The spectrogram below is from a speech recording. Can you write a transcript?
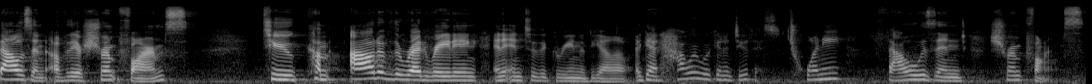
20,000 of their shrimp farms to come out of the red rating and into the green and the yellow. Again, how are we going to do this? 20,000 shrimp farms.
